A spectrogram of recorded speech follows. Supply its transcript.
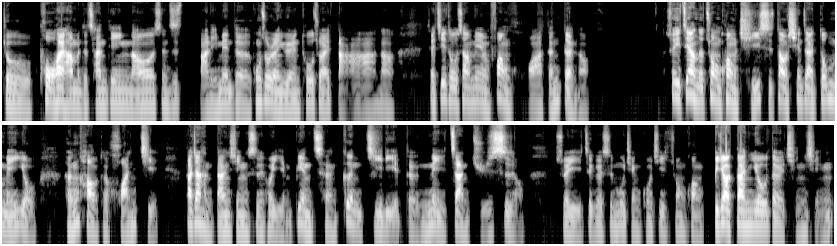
就破坏他们的餐厅，然后甚至把里面的工作人员拖出来打啊，那在街头上面放火啊等等哦。所以这样的状况其实到现在都没有很好的缓解，大家很担心是会演变成更激烈的内战局势哦。所以这个是目前国际状况比较担忧的情形。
